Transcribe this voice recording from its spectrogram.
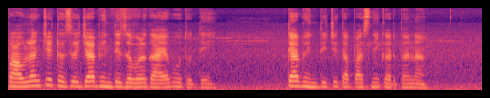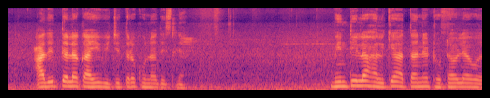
पावलांचे ठसे ज्या भिंतीजवळ गायब होत होते त्या भिंतीची तपासणी करताना आदित्यला काही विचित्र खुणा दिसल्या. भिंतीला हलक्या हाताने ठोठावल्यावर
